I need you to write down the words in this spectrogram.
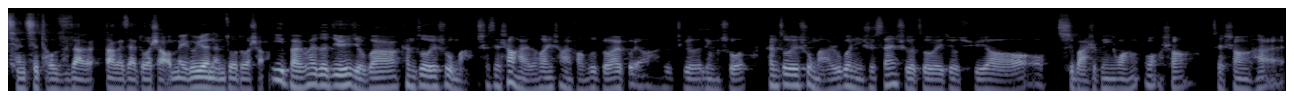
前期投资大概大概在多少？每个月能做多少？一百块的鸡尾酒吧看座位数嘛，是在上海的话，因为上海房租格外贵啊，这个另说。看座位数嘛，如果你是三十个座位，就需要七八十平往往上，在上海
